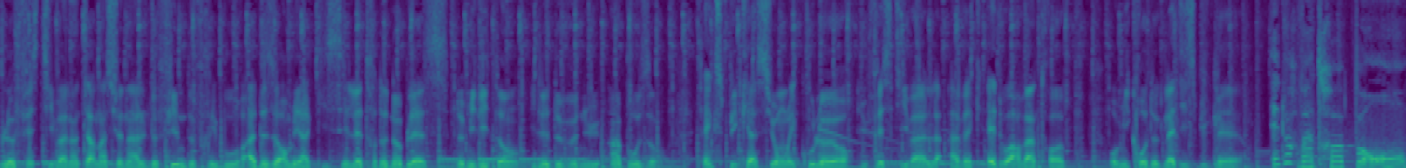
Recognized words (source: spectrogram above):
Le Festival international de films de Fribourg a désormais acquis ses lettres de noblesse. De militant, il est devenu imposant. Explications et couleurs du festival avec Édouard Vintrop au micro de Gladys Bigler. Édouard Vintrop, on,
